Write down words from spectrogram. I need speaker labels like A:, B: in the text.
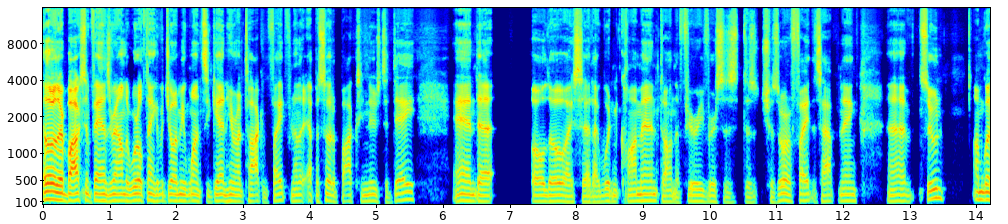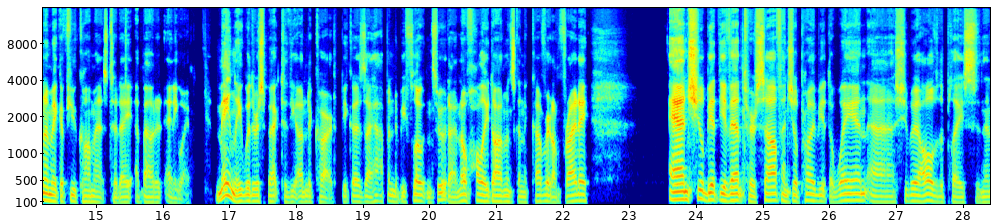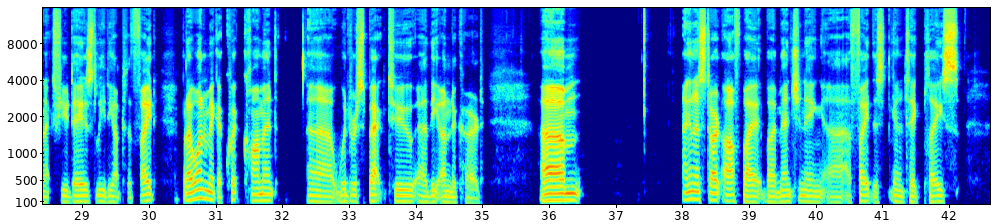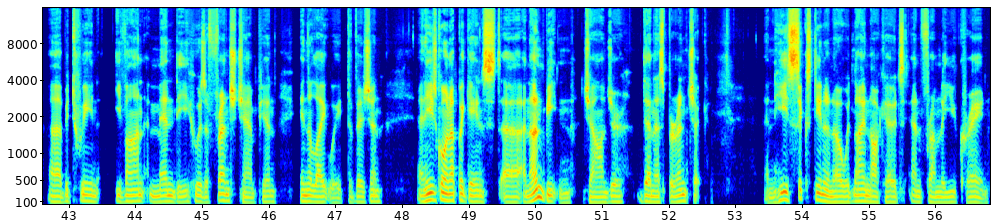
A: Hello there, boxing fans around the world. Thank you for joining me once again here on Talk and Fight for another episode of Boxing News Today. And uh, although I said I wouldn't comment on the Fury versus Chisora fight that's happening uh, soon, I'm going to make a few comments today about it anyway, mainly with respect to the undercard, because I happen to be floating through it. I know Holly Donovan's going to cover it on Friday and she'll be at the event herself and she'll probably be at the weigh-in uh, she'll be all over the place in the next few days leading up to the fight. But i want to make a quick comment uh, with respect to uh, the undercard. Um, i'm going to start off by by mentioning uh, a fight that's going to take place uh, between yvan mendy who is a french champion in the lightweight division and he's going up against uh, an unbeaten challenger dennis berinchyk and he's 16 and 0 with nine knockouts and from the Ukraine.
